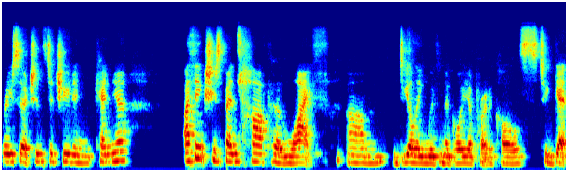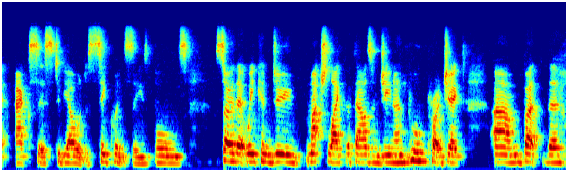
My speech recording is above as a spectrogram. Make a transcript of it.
Research Institute in Kenya. I think she spends half her life um, dealing with Nagoya protocols to get access to be able to sequence these bulls so that we can do much like the Thousand Genome Bull Project. Um, but the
